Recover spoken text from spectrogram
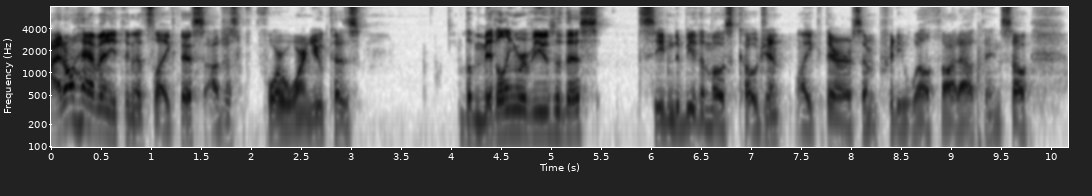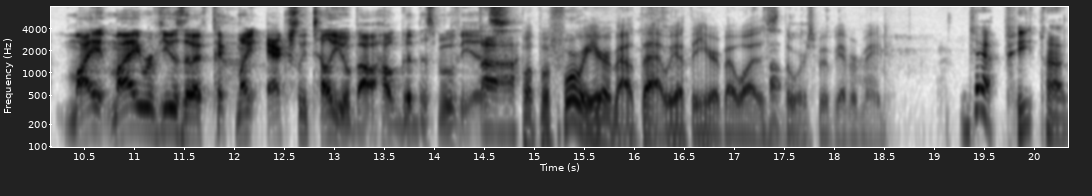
I don't have anything that's like this. I'll just forewarn you because the middling reviews of this seem to be the most cogent. Like there are some pretty well thought out things. So my my reviews that I've picked might actually tell you about how good this movie is. Ah. But before we hear about that, we have to hear about why this is ah. the worst movie ever made. yeah, Pete, uh, not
